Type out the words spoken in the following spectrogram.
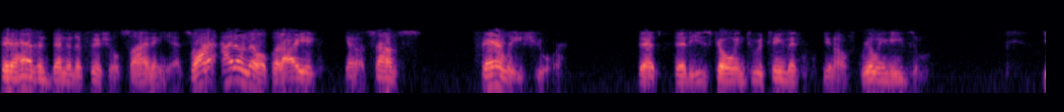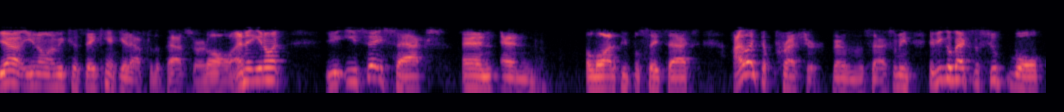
there hasn't been an official signing yet, so I, I don't know, but I, you know, it sounds fairly sure that that he's going to a team that you know really needs him. Yeah, you know, I mean, because they can't get after the passer at all. And you know what? You, you say sacks, and and a lot of people say sacks. I like the pressure better than the sacks. I mean, if you go back to the Super Bowl,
